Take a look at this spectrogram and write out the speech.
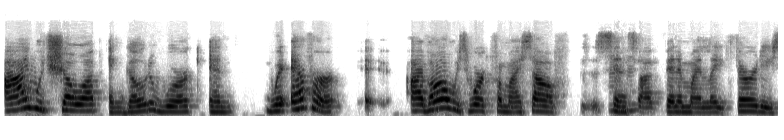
I would show up and go to work, and wherever eh, I've always worked for myself since Mm-hmm. I've been in my late 30s.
